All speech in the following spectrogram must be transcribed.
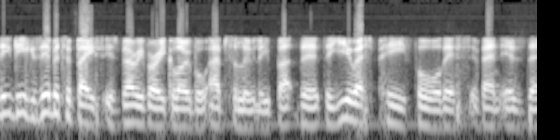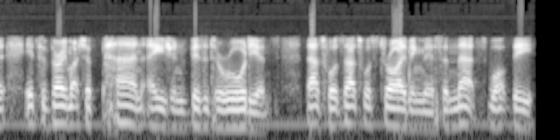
the, the, exhibitor base is very, very global, absolutely. But the, the USP for this event is that it's very much a pan Asian visitor audience. That's what's, that's what's driving this, and that's what the,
